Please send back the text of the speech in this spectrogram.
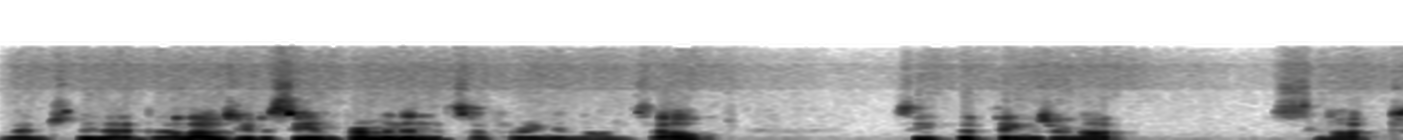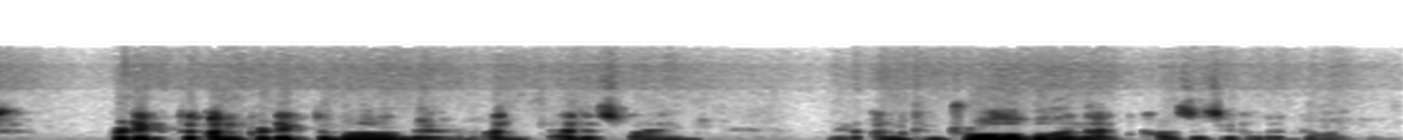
Eventually, that allows you to see impermanent suffering and non-self. See that things are not not predict unpredictable. They're unsatisfying. They're uncontrollable, and that causes you to let go of them.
